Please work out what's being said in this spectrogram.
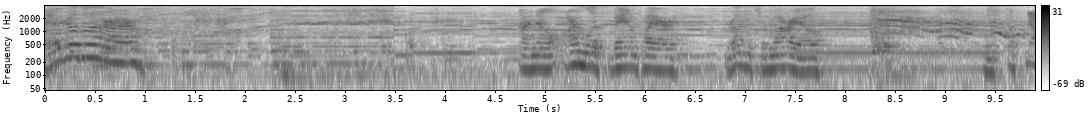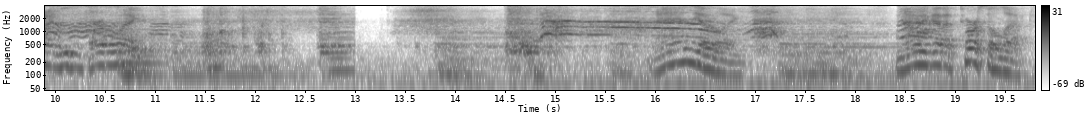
There goes another arm. Our now armless vampire runs for Mario. now he loses part of a leg. Got a torso left.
